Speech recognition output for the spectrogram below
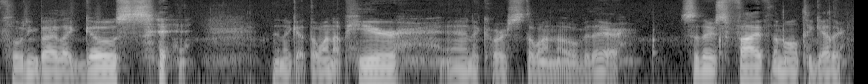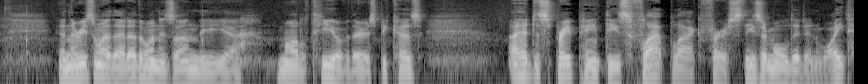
floating by like ghosts. then I got the one up here and of course the one over there. So there's five of them all together. And the reason why that other one is on the uh, Model T over there is because I had to spray paint these flat black first. These are molded in white.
